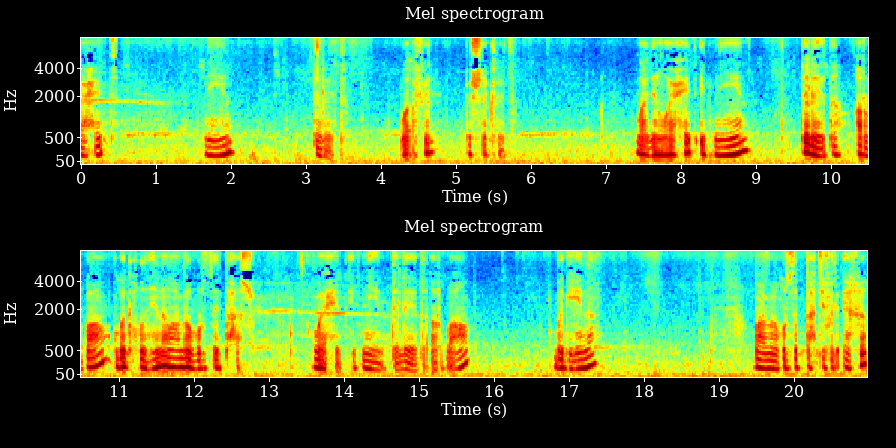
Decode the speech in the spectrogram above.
واحد اتنين تلاتة واقفل بالشكل ده. وبعدين واحد اتنين تلاتة أربعة. وبدخل هنا وأعمل غرزة حشو واحد اتنين تلاتة أربعة. وباجي هنا بعمل الغرزة بتاعتي في الآخر.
